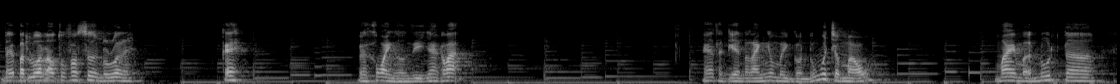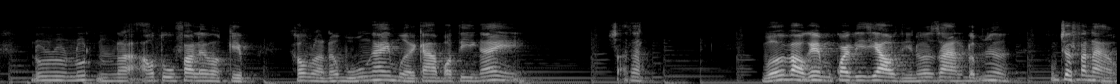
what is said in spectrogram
đây bật luôn auto phát xương được luôn này. Ok không ảnh hưởng gì nha các bạn. Thế, thằng kia nó đánh cho mình còn đúng một chấm máu. May mà nút uh, nút, nút auto file level kịp. Không là nó bú ngay 10k body ngay. Sợ thật. Với vào game quay video thì nó ra nó đấm như không trượt phát nào.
